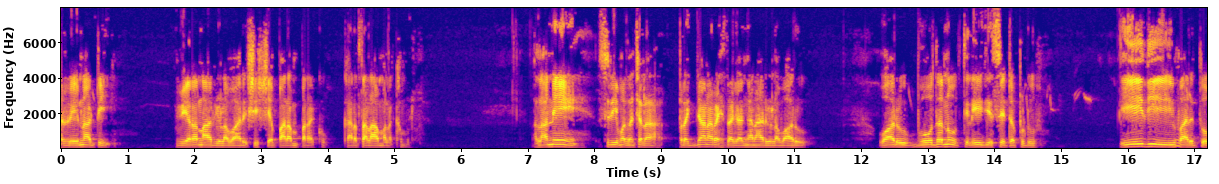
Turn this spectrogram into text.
రేనాటి వీరనార్యుల వారి శిష్య పరంపరకు కరతలామలకములు అలానే శ్రీమదచల ప్రజ్ఞానరహిత గంగనార్యుల వారు వారు బోధను తెలియజేసేటప్పుడు ఏది వారితో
